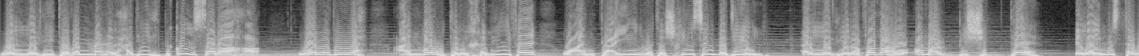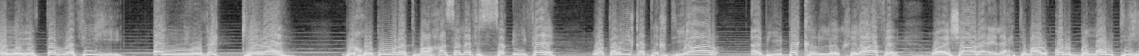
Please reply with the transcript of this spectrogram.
والذي تضمن الحديث بكل صراحة ووضوح عن موت الخليفة وعن تعيين وتشخيص البديل الذي رفضه عمر بشدة إلى المستوى الذي اضطر فيه أن يذكره بخطورة ما حصل في السقيفة وطريقة اختيار أبي بكر للخلافة وأشار إلى احتمال قرب موته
